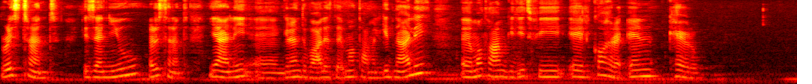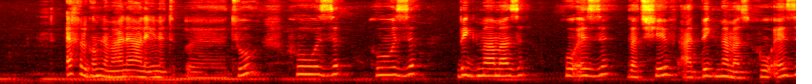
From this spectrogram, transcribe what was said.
restaurant is a new restaurant يعني جراند باليس ده مطعم الجدنا علي مطعم جديد في القاهرة in Cairo آخر جملة معانا على unit 2 who's who's big mama's who is that chef at big mama's who is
